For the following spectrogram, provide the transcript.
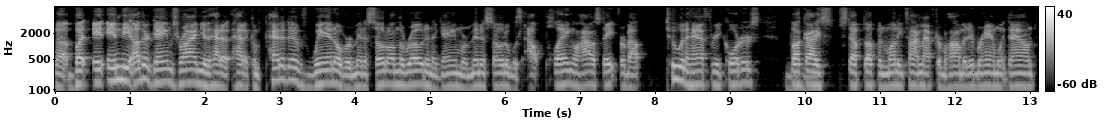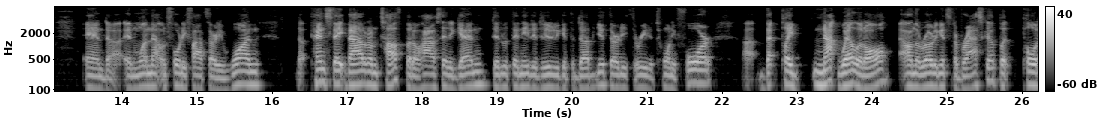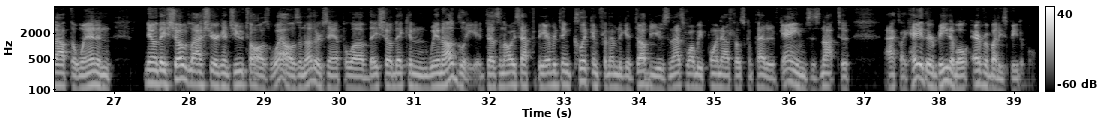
Uh, but in, in, the other games, Ryan, you had a had a competitive win over Minnesota on the road in a game where Minnesota was outplaying Ohio State for about two and a half, three quarters. Mm-hmm. Buckeyes stepped up in money time after Mohamed Ibrahim went down and uh, and won that one 45-31. Uh, Penn State battled them tough, but Ohio State again did what they needed to do to get the W, 33 to 24. Uh, played not well at all on the road against Nebraska, but pulled out the win. And you know, they showed last year against Utah as well as another example of they showed they can win ugly. It doesn't always have to be everything clicking for them to get W's. And that's why we point out those competitive games is not to act like, hey, they're beatable. Everybody's beatable.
